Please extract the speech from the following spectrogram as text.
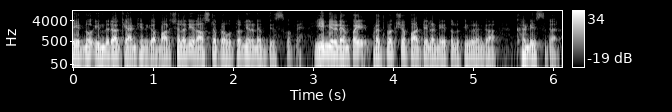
పేరును ఇందిరా క్యాంటీన్గా మార్చాలని రాష్ట్ర ప్రభుత్వం నిర్ణయం తీసుకుంది. ఈ నిర్ణయంపై ప్రతిపక్ష పార్టీల నేతలు తీవ్రంగా ఖండిస్తున్నారు.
